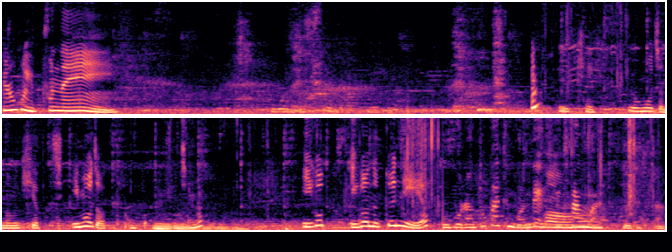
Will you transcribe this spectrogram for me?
이런 거 이쁘네. 이렇게 이 모자 너무 귀엽지? 이 모자 어때? 음, 괜찮아? 이거 이거는 끈이에요? 그거랑 똑같은 건데 어. 색상만 다르다.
